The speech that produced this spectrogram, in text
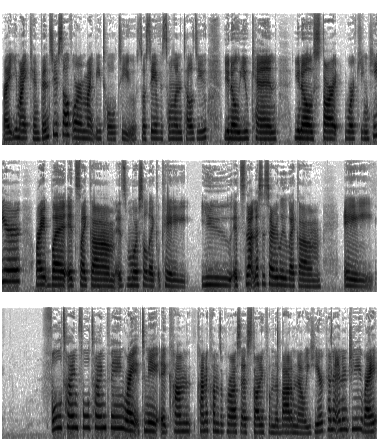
right? You might convince yourself or it might be told to you. So, say if someone tells you, you know, you can, you know, start working here, right? But it's like, um, it's more so like, okay, you, it's not necessarily like, um, a full time full time thing, right? To me, it come kind of comes across as starting from the bottom. Now we hear kind of energy, right?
